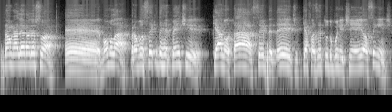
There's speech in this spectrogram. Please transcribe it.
Então, galera, olha só. É, vamos lá. Para você que de repente quer anotar, save the date, quer fazer tudo bonitinho aí, é o seguinte.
